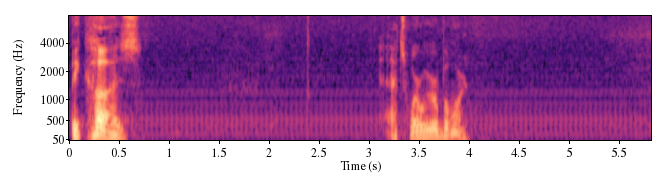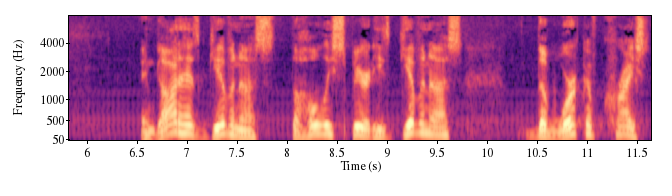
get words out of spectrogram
because that's where we were born. And God has given us the Holy Spirit, He's given us the work of Christ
